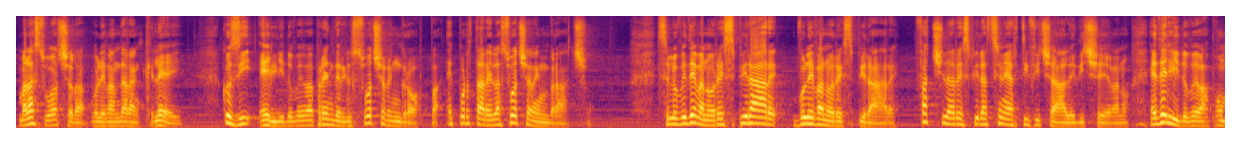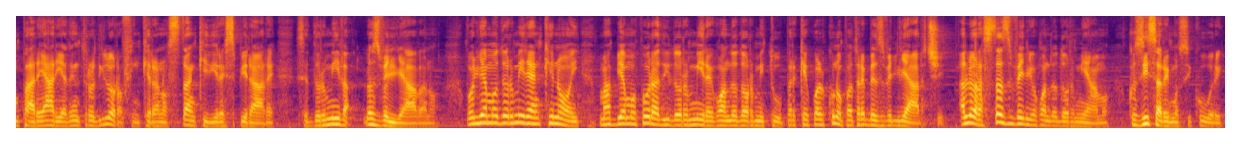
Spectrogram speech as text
Ma la suocera voleva andare anche lei. Così egli doveva prendere il suocero in groppa e portare la suocera in braccio. Se lo vedevano respirare, volevano respirare. Facci la respirazione artificiale, dicevano, ed egli doveva pompare aria dentro di loro finché erano stanchi di respirare. Se dormiva, lo svegliavano. Vogliamo dormire anche noi, ma abbiamo paura di dormire quando dormi tu, perché qualcuno potrebbe svegliarci. Allora sta sveglio quando dormiamo, così saremo sicuri.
